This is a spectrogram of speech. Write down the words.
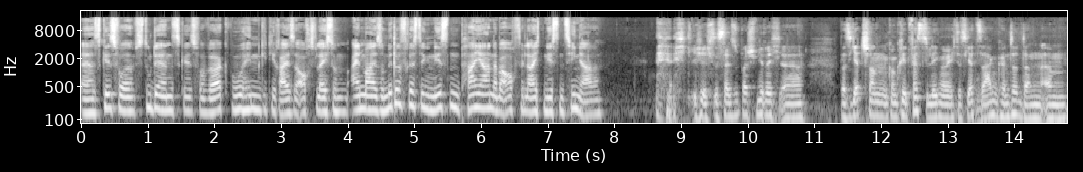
äh, Skills for Students, Skills for Work, wohin geht die Reise? Auch vielleicht so einmal so mittelfristig in den nächsten paar Jahren, aber auch vielleicht in den nächsten zehn Jahre. Ich, ich, es ist halt super schwierig, äh, das jetzt schon konkret festzulegen, weil wenn ich das jetzt sagen könnte, dann ähm,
